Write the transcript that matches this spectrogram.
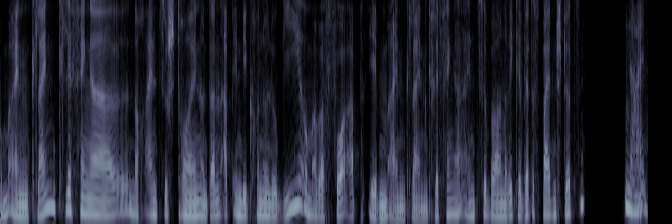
Um einen kleinen Cliffhanger äh, noch einzustreuen und dann ab in die Chronologie, um aber vorab eben einen kleinen Cliffhanger einzubauen. Rike, wird es beiden stürzen? Nein.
